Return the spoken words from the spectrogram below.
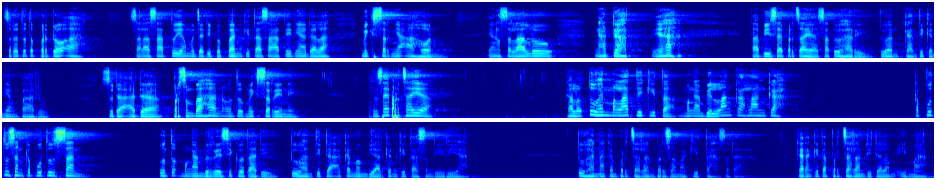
Saudara tetap berdoa Salah satu yang menjadi beban kita saat ini adalah mixernya Ahon yang selalu ngadat ya. Tapi saya percaya satu hari Tuhan gantikan yang baru. Sudah ada persembahan untuk mixer ini. Dan saya percaya kalau Tuhan melatih kita mengambil langkah-langkah keputusan-keputusan untuk mengambil resiko tadi, Tuhan tidak akan membiarkan kita sendirian. Tuhan akan berjalan bersama kita, saudara. Karena kita berjalan di dalam iman.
